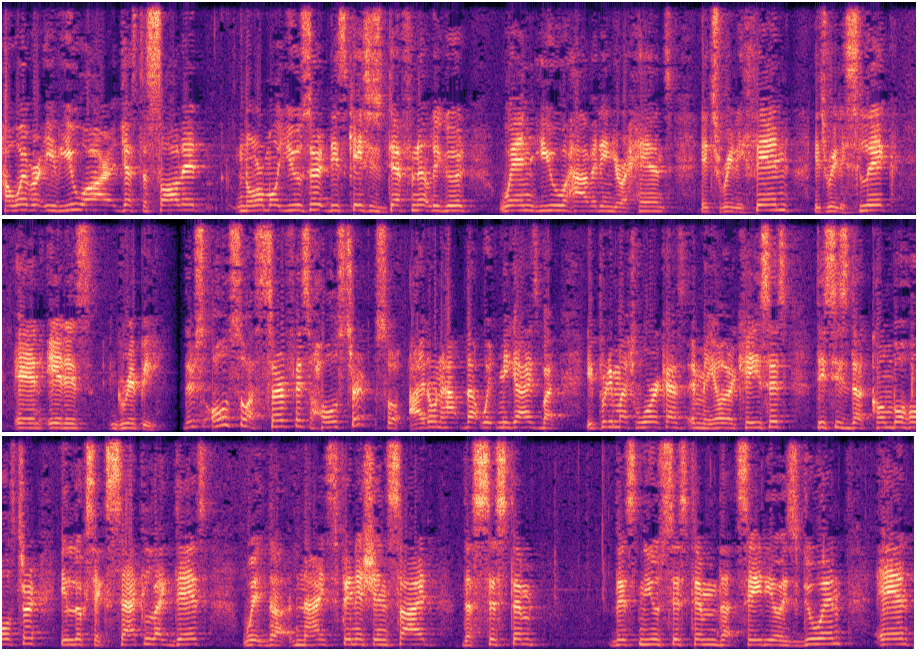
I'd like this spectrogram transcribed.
However, if you are just a solid normal user, this case is definitely good when you have it in your hands. It's really thin, it's really slick, and it is grippy. There's also a surface holster, so I don't have that with me guys, but it pretty much works as in my other cases. This is the combo holster. It looks exactly like this with the nice finish inside, the system this new system that Seidio is doing and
